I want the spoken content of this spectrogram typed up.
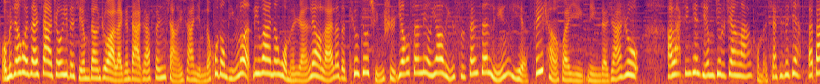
我们将会在下周一的节目当中啊，来跟大家分享一下你们的互动评论。另外呢，我们燃料来了的 QQ 群是幺三六幺零四三三零，也非常欢迎您的加入。好了，今天节目就是这样啦，我们下期再见，拜拜。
